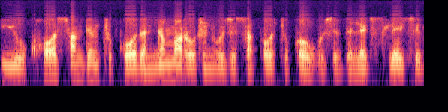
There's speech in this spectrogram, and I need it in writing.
you cause something to go the normal route in which it's supposed to go, which is the legislative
